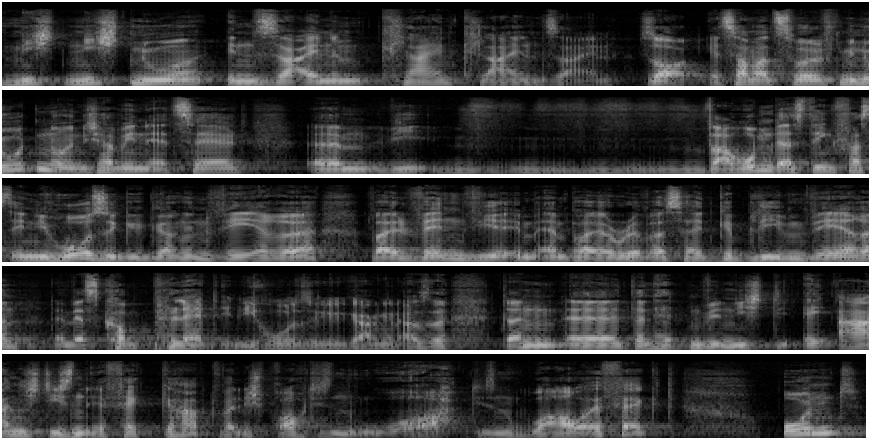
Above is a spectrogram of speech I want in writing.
nicht, nicht nur in seinem Klein-Klein sein. So, jetzt haben wir zwölf Minuten und ich habe Ihnen erzählt, ähm, wie, warum das Ding fast in die Hose gegangen wäre, weil wenn wir im Empire Riverside geblieben wären, dann wäre es komplett in die Hose gegangen. Also dann, äh, dann hätten wir nicht, A, nicht diesen Effekt gehabt, weil ich brauche diesen Wow, diesen Wow-Effekt und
